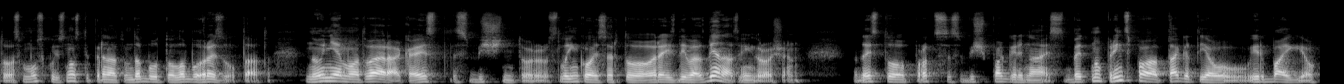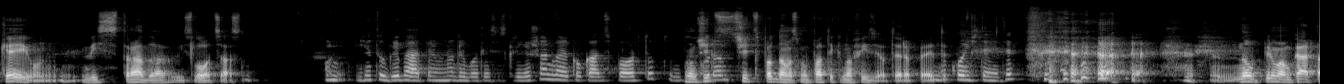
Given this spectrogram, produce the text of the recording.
tos muskuļus nostiprināt un dabūtu to labo rezultātu. Nu, ņemot vērā, ka es, es bišķiņu tur slinkojos ar to reizi divās dienās vingrošanu, Tad es to procesu biju pagarinājis. Bet, nu, principā, tagad jau ir baigi ok, un viss strādā, viss locās. Un, ja tu gribētu pirmā nodarboties ar skriešanu vai kaut kādu sportu, tad nu, šis, kuram... šis padoms man patika no fizioterapeita. Nu, ko viņš teica? nu, Pirmkārt,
